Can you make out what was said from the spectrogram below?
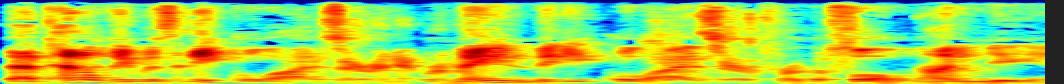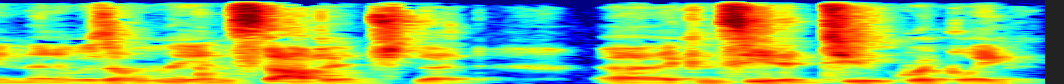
that penalty was an equalizer, and it remained the equalizer for the full 90, and then it was only in stoppage that uh, they conceded too quickly.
